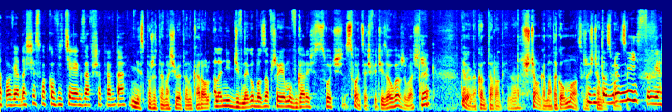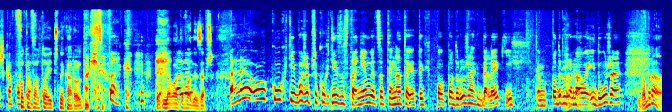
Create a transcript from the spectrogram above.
Zapowiada się słakowicie, jak zawsze, prawda? Niespożyte ma siłę ten Karol, ale nic dziwnego, bo zawsze jemu w gary słońce świeci. Zauważyłaś, nie? Nie wiem, jak on to robi. No, ściąga, ma taką moc, że W ściąga dobrym słońce. miejscu mieszka po. Fotowoltaiczny Karol taki. Tak. Naładowany Ale- zawsze. Ale o kuchni, może przy kuchni zostaniemy, co ty na to, o tych po- podróżach dalekich, tym podróże Dobra. małe i duże. Dobra.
